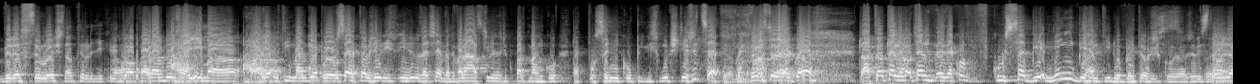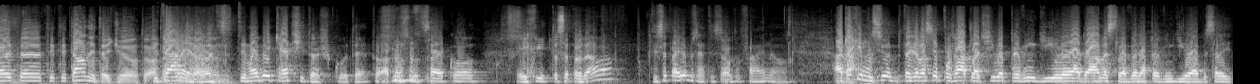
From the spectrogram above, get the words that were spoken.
vydestiluješ na ty lidi, kteří to tak- opravdu ale- zajímá. Ale u té mangy je plus je to, že když někdo začne ve 12 začne kupovat mangu, tak poslední koupí, když mu 40. Jo. Tak to, jako, a to ten, ten jako vkus se bě, mění během té doby trošku. Jo, že Vy to jste udělali ty, ty titány teď, že jo? To, Titány, to, no, ty mají být kratší trošku, to je to, a to jsou docela jako, rychlý. to se prodává? Ty se pají dobře, ty jsou to fajn, no. A taky musíme, takže vlastně pořád tlačíme první díly a dáme slevy na první díly, aby se lidi,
